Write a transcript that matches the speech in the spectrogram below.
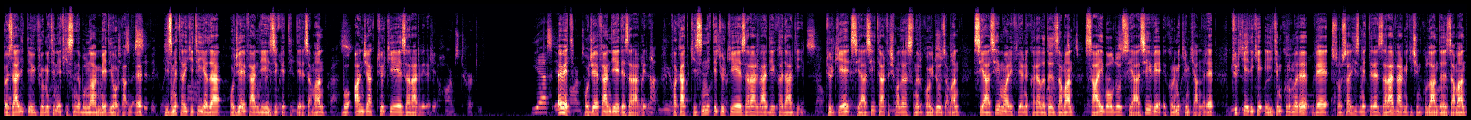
özellikle hükümetin etkisinde bulunan medya organları, hizmet hareketi ya da Hoca Efendi'yi zikrettikleri zaman bu ancak Türkiye'ye zarar verir. Evet, Hoca Efendi'ye de zarar verir. Fakat kesinlikle Türkiye'ye zarar verdiği kadar değil. Türkiye, siyasi tartışmalara sınır koyduğu zaman, siyasi muhaliflerini karaladığı zaman, sahip olduğu siyasi ve ekonomik imkanları, Türkiye'deki eğitim kurumları ve sosyal hizmetlere zarar vermek için kullandığı zaman,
